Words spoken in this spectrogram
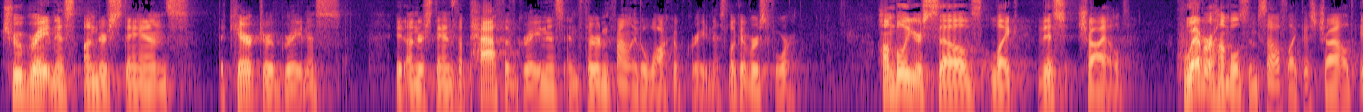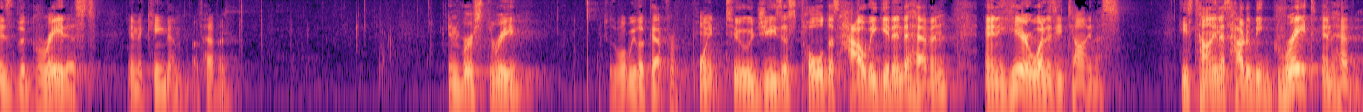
True greatness understands the character of greatness, it understands the path of greatness, and third and finally, the walk of greatness. Look at verse 4. Humble yourselves like this child. Whoever humbles himself like this child is the greatest in the kingdom of heaven. In verse 3, which is what we looked at for point two, Jesus told us how we get into heaven. And here, what is he telling us? He's telling us how to be great in heaven,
